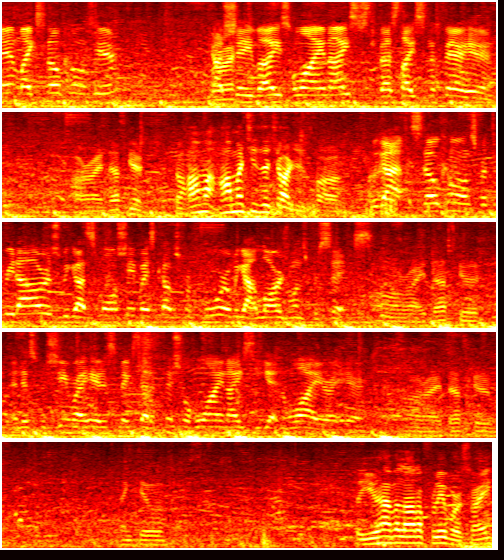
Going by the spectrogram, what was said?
man, Mike Snowcones here. Got Alright. shave ice, Hawaiian ice, best ice in the fair here. All right, that's good. So how much? How much is the charges for? We got snow cones for three dollars. We got small shave ice cups for four, and we got large ones for six. All right, that's good. And this machine right here, this makes that official Hawaiian ice you get in Hawaii right here. All right, that's good. Thank you. So you have a lot of flavors, right?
